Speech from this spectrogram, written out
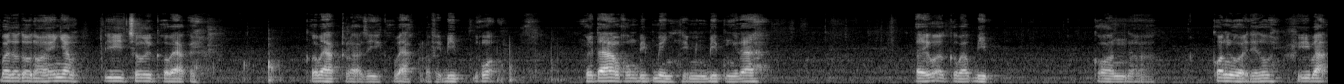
bây giờ tôi nói anh em đi chơi cờ bạc này. Cờ bạc là gì? Cờ bạc là phải bịp đúng không? Người ta mà không bịp mình thì mình bịp người ta. Đấy gọi là cờ bạc bịp. Còn uh, con người thế thôi khi bạn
